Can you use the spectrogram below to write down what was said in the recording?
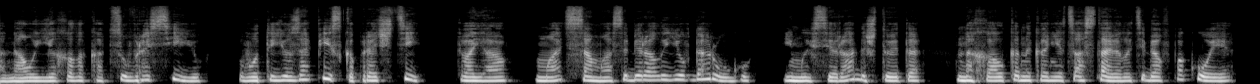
Она уехала к отцу в Россию. Вот ее записка, прочти. Твоя мать сама собирала ее в дорогу, и мы все рады, что эта нахалка наконец оставила тебя в покое.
